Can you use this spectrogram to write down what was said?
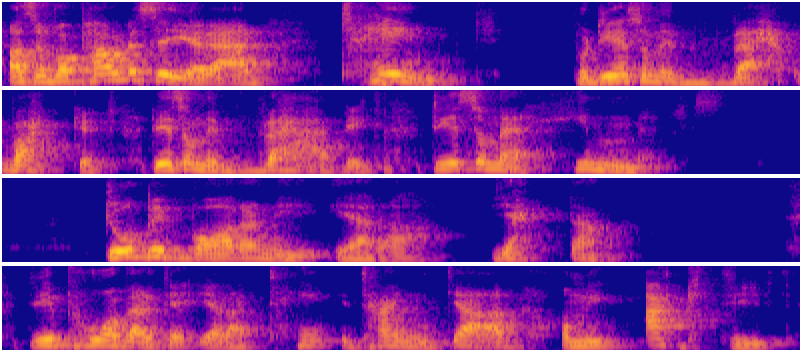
Alltså vad Paulus säger är, tänk på det som är vackert, det som är värdigt, det som är himmelskt, då bevarar ni era hjärtan. Det påverkar era tankar om ni aktivt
